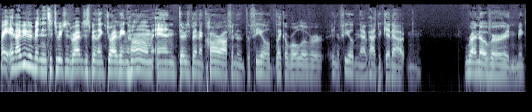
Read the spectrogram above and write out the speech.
Right, and I've even been in situations where I've just been like driving home, and there's been a car off in the field, like a rollover in a field, and I've had to get out and run over and make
